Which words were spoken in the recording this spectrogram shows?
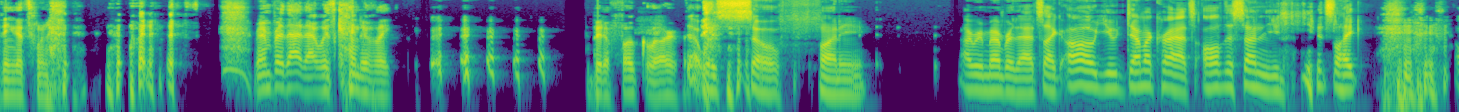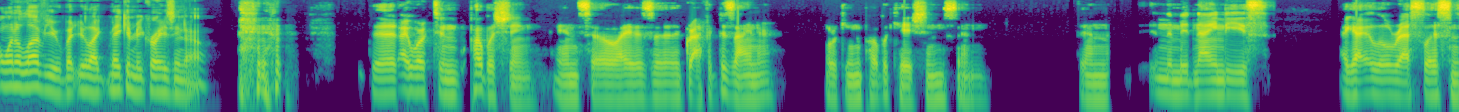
think that's one, one of those. Remember that? That was kind of like a bit of folklore. That was so funny. I remember that. It's like, oh, you Democrats! All of a sudden, you, it's like, I want to love you, but you're like making me crazy now. that I worked in publishing, and so I was a graphic designer working in publications, and then in the mid '90s, I got a little restless and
